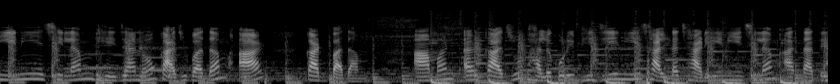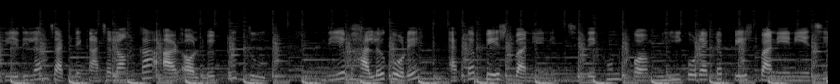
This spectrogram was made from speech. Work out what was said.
নিয়ে নিয়েছিলাম ভেজানো কাজু বাদাম আর কাঠবাদাম। আমন্ড আর কাজু ভালো করে ভিজিয়ে নিয়ে ছালটা ছাড়িয়ে নিয়েছিলাম, আর তাতে দিয়ে দিলাম চারটে কাঁচা লঙ্কা আর অল্প একটু দুধ। দিয়ে ভালো করে একটা পেস্ট বানিয়ে নিচ্ছি। দেখুন মিহি করে একটা পেস্ট বানিয়ে নিয়েছি।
